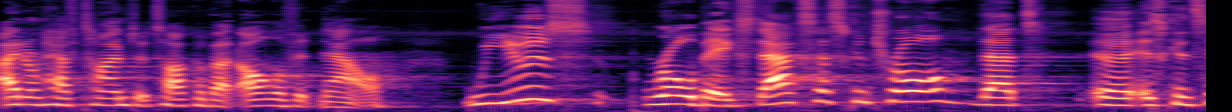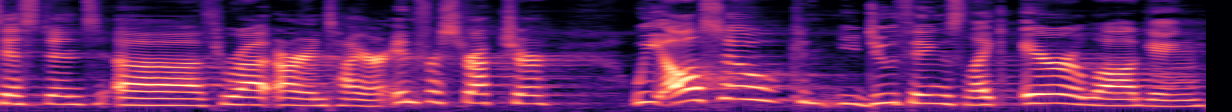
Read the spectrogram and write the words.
I don't have time to talk about all of it now. We use role-based access control that uh, is consistent uh, throughout our entire infrastructure. We also can do things like error logging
